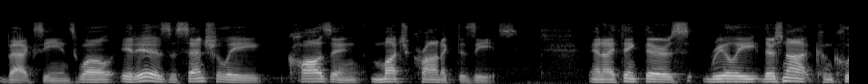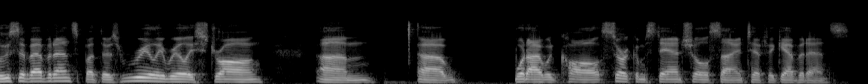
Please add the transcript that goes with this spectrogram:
vaccines? Well it is essentially causing much chronic disease and I think there's really there's not conclusive evidence, but there's really really strong um, uh, what I would call circumstantial scientific evidence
